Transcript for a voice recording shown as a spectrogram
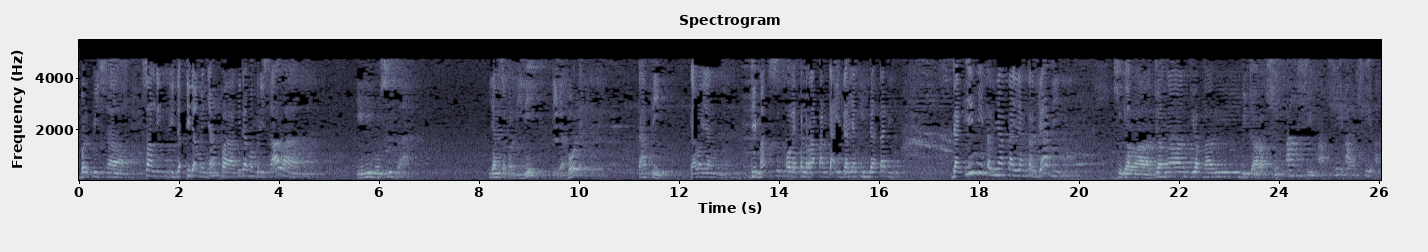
berpisah, saling tidak tidak menyapa, tidak memberi salam. Ini musibah. Yang seperti ini tidak boleh. Tapi kalau yang dimaksud oleh penerapan kaidah yang indah tadi dan ini ternyata yang terjadi Sudahlah jangan tiap hari bicara syiah, syiah, syiah, syiah.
